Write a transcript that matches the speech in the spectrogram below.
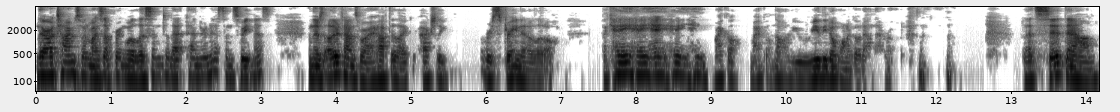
There are times when my suffering will listen to that tenderness and sweetness, and there's other times where I have to like actually restrain it a little like, hey, hey, hey, hey, hey, Michael, Michael, no, you really don't want to go down that road. let's sit down.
